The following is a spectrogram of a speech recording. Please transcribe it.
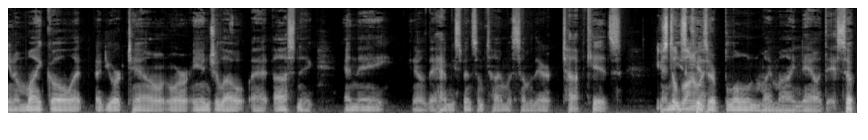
you know, Michael at, at Yorktown or Angelo at Ossining, and they, you know, they have me spend some time with some of their top kids. You're and these kids away. are blown my mind nowadays. So,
